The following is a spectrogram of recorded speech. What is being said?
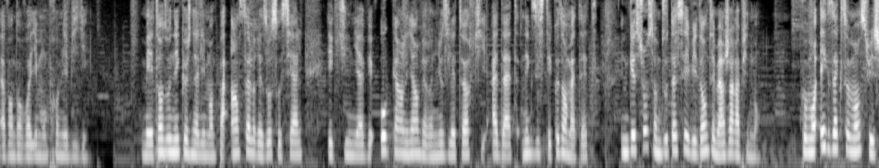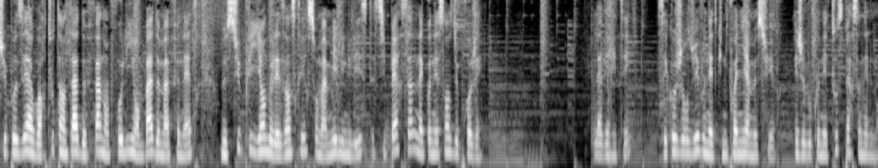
avant d'envoyer mon premier billet. Mais étant donné que je n'alimente pas un seul réseau social et qu'il n'y avait aucun lien vers une newsletter qui, à date, n'existait que dans ma tête, une question somme toute assez évidente émergea rapidement. Comment exactement suis-je supposée avoir tout un tas de fans en folie en bas de ma fenêtre, me suppliant de les inscrire sur ma mailing list si personne n'a connaissance du projet? La vérité, c'est qu'aujourd'hui vous n'êtes qu'une poignée à me suivre, et je vous connais tous personnellement.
